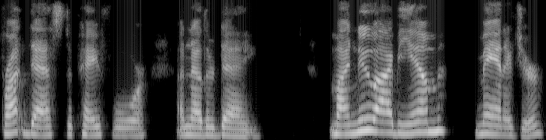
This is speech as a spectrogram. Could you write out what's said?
front desk to pay for another day. My new IBM manager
